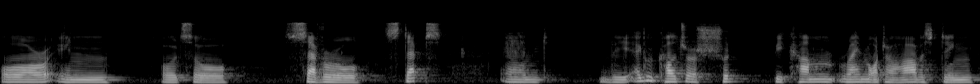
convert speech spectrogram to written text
or in also several steps and the agriculture should become rainwater harvesting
